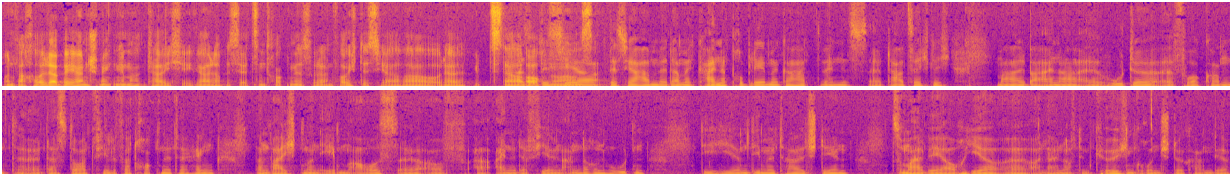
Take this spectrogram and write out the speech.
Und Wacholderbeeren schmecken immer gleich, egal ob es jetzt ein trockenes oder ein feuchtes Jahr war oder gibt es da also auch bisher, Nuancen? bisher haben wir damit keine Probleme gehabt, wenn es äh, tatsächlich mal bei einer äh, Hute äh, vorkommt, äh, dass dort viele Vertrocknete hängen, dann weicht man eben aus äh, auf äh, eine der vielen anderen Huten, die hier im Diemeltal stehen. Zumal wir ja auch hier allein auf dem Kirchengrundstück haben wir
